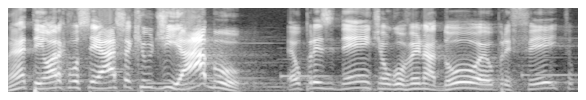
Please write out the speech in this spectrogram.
Né? Tem hora que você acha que o diabo é o presidente, é o governador, é o prefeito.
